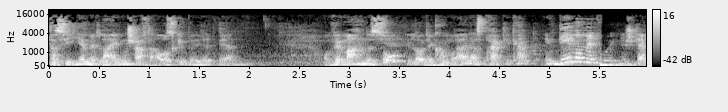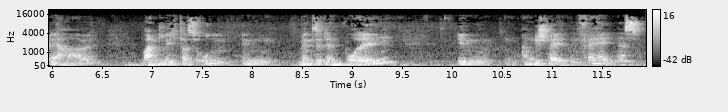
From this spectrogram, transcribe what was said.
dass sie hier mit Leidenschaft ausgebildet werden. Und wir machen das so, die Leute kommen rein als Praktikant. In dem Moment, wo ich eine Stelle habe, wandle ich das um, in, wenn sie denn wollen, in ein Angestelltenverhältnis.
